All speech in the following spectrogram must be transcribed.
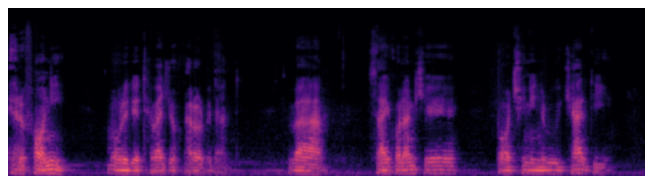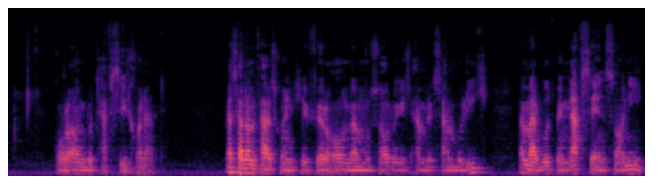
عرفانی مورد توجه قرار بدند و سعی کنند که با چنین روی کردی قرآن رو تفسیر کنند. مثلا فرض کنید که فرعون و موسی رو یک امر سمبولیک و مربوط به نفس انسانی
